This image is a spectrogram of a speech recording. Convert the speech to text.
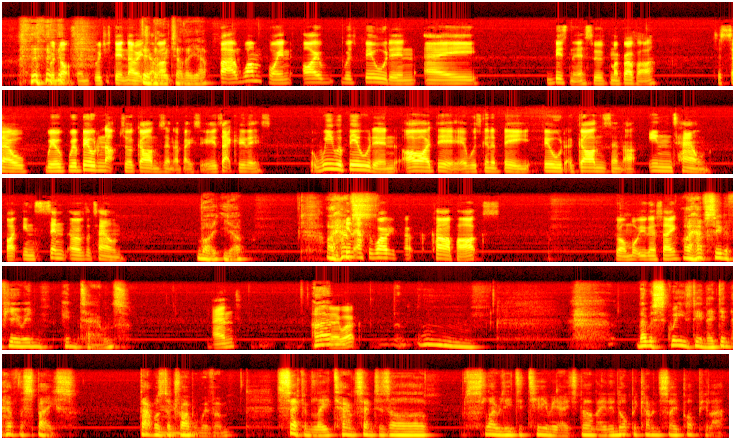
We're not friends. We just didn't know each Didn't other. know each other, yeah. But at one point, I was building a business with my brother to sell. We're we're building up to a garden centre, basically, exactly this. But we were building. Our idea was going to be build a garden centre in town, like in centre of the town. Right, yeah. I have, Didn't have to worry about car parks. Go on. What were you going to say? I have seen a few in, in towns. And Um, do they work? They were squeezed in, they didn't have the space. That was the trouble with them. Secondly, town centres are slowly deteriorating, aren't they? They're not becoming so popular.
